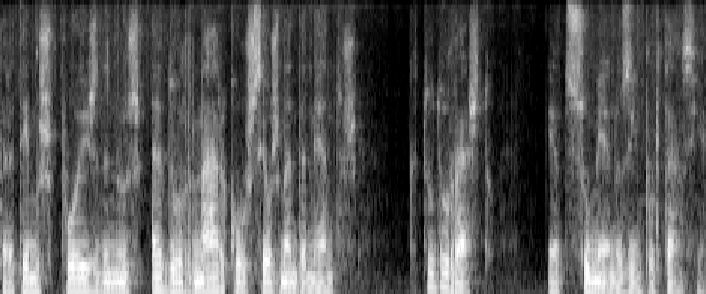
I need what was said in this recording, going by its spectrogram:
Tratemos, pois, de nos adornar com os seus mandamentos, que tudo o resto é de sumenos importância.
